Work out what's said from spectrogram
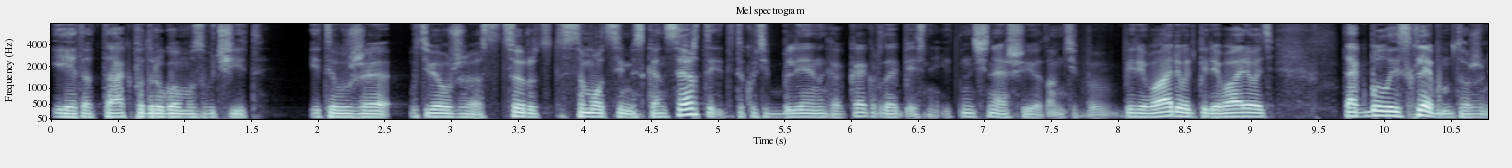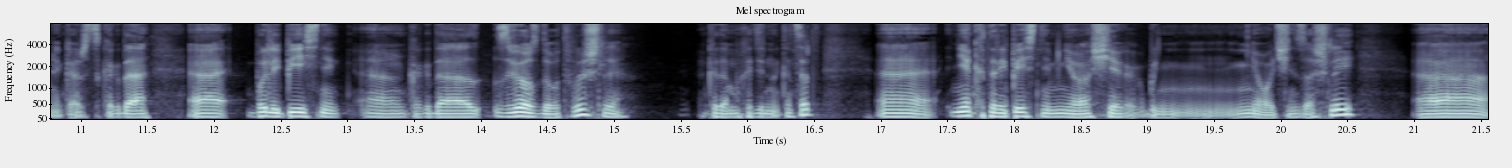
и это так по-другому звучит. И ты уже, у тебя уже ассоциируется с эмоциями с концерта, и ты такой, типа, блин, какая крутая песня. И ты начинаешь ее там, типа, переваривать, переваривать. Так было и с хлебом тоже, мне кажется, когда э, были песни, э, когда звезды вот вышли, когда мы ходили на концерт, некоторые песни мне вообще как бы не очень зашли. Э,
